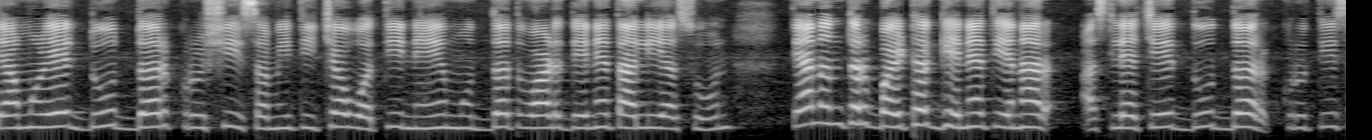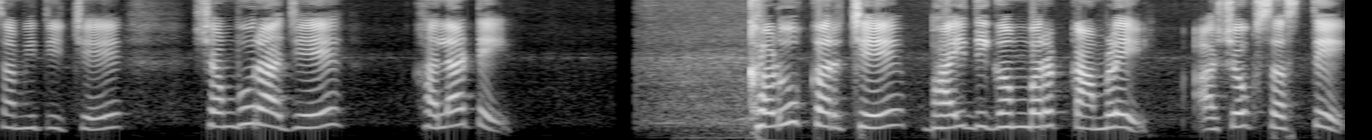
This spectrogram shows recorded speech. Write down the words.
त्यामुळे दूध दर कृषी समितीच्या वतीने मुदतवाढ देण्यात आली असून त्यानंतर बैठक घेण्यात येणार असल्याचे दूध दर कृती समितीचे शंभूराजे खलाटे खडूकरचे भाई दिगंबर कांबळे अशोक सस्ते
